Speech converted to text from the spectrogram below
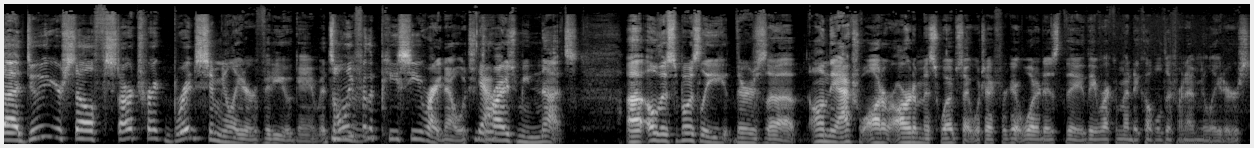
uh, do-it-yourself Star Trek bridge simulator video game. It's only for the PC right now, which Mm-hmm. Yeah. drives me nuts. Uh, oh, there's supposedly there's uh, on the actual Artemis website, which I forget what it is. They they recommend a couple different emulators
